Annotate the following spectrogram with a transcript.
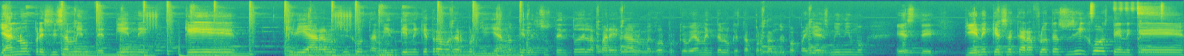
ya no precisamente tiene que criar a los hijos también tiene que trabajar porque ya no tiene el sustento de la pareja a lo mejor porque obviamente lo que está aportando el papá ya es mínimo este tiene que sacar a flote a sus hijos tiene que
